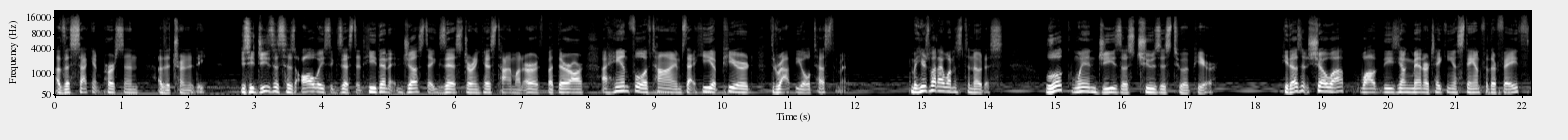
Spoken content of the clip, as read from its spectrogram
of the second person of the Trinity. You see, Jesus has always existed. He didn't just exist during his time on earth, but there are a handful of times that he appeared throughout the Old Testament. But here's what I want us to notice look when Jesus chooses to appear. He doesn't show up while these young men are taking a stand for their faith.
